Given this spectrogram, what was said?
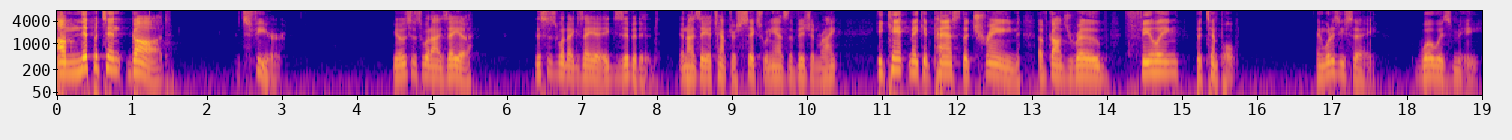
omnipotent God. It's fear. You know, this is what Isaiah this is what Isaiah exhibited in Isaiah chapter 6 when he has the vision, right? He can't make it past the train of God's robe filling the temple. And what does he say? Woe is me.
